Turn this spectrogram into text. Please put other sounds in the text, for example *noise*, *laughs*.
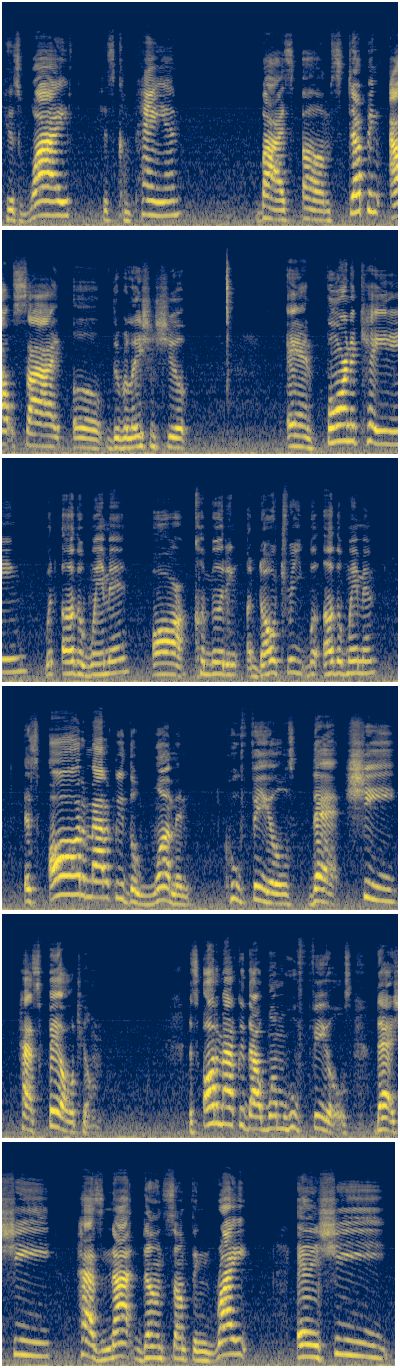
His wife, his companion, by um, stepping outside of the relationship and fornicating with other women or committing adultery with other women, it's automatically the woman who feels that she has failed him. It's automatically that woman who feels that she has not done something right and she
